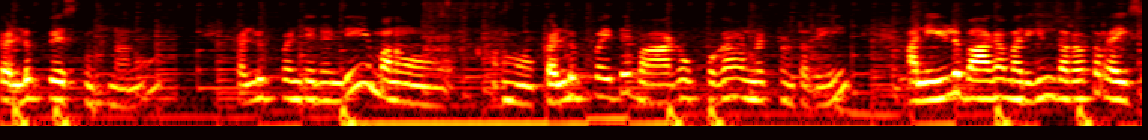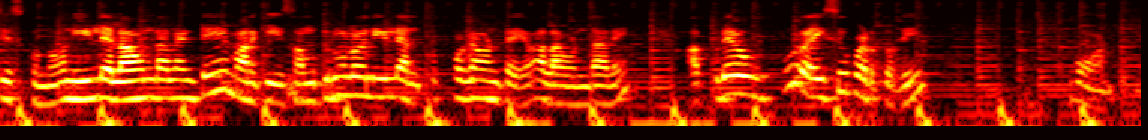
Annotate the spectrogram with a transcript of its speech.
కళ్ళుప్పు వేసుకుంటున్నాను. కళ్ళుప్పు అంటేనండి మనం కళ్ళుప్పు అయితే బాగా ఉప్పుగా ఉన్నట్టు ఉంటుంది ఆ నీళ్ళు బాగా మరిగిన తర్వాత రైస్ వేసుకుందాం నీళ్ళు ఎలా ఉండాలంటే మనకి సముద్రంలో నీళ్ళు ఎంత ఉప్పుగా ఉంటాయో అలా ఉండాలి. అప్పుడే ఉప్పు రైస్ పడుతుంది. బాగుంటుంది.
